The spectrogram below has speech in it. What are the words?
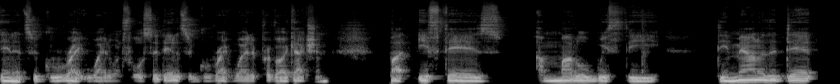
then it's a great way to enforce the debt. It's a great way to provoke action. But if there's a muddle with the the amount of the debt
